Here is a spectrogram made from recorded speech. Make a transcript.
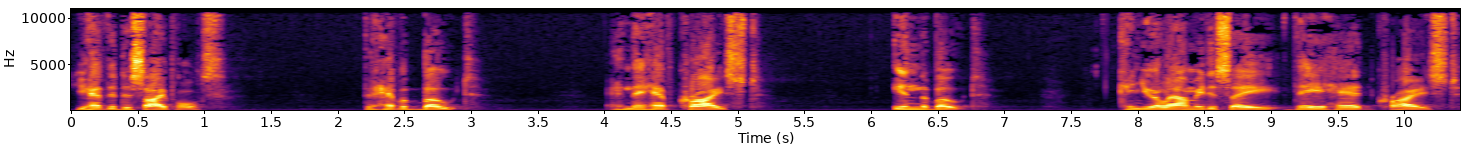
you have the disciples, they have a boat, and they have Christ in the boat. Can you allow me to say they had Christ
